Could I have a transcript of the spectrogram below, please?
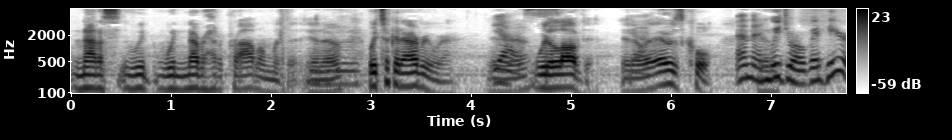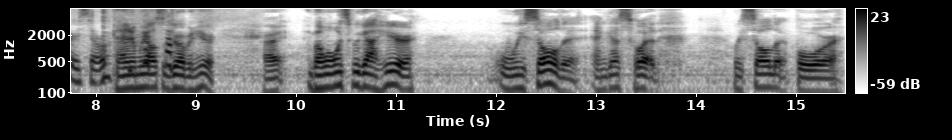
not a we, we never had a problem with it you know Mhm. we took it everywhere? Yes. we loved it you know Yes. it was cool And then Yeah. we drove it here, so and we also drove it here. All right. But once we got here, we sold it. And guess what? We sold it for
